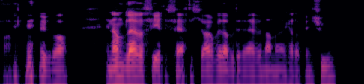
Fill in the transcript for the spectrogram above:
vaak. inderdaad. En dan blijven 40, 50 jaar bij dat bedrijf en dan eh, gaat dat pensioen.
